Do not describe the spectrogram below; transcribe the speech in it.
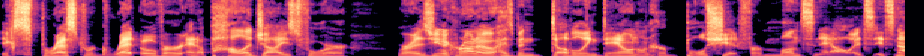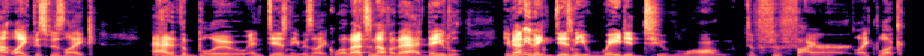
expressed regret over and apologized for. Whereas Gina Carano has been doubling down on her bullshit for months now. It's it's not like this was like out of the blue and Disney was like, "Well, that's enough of that." They if anything Disney waited too long to f- fire her. Like, look,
